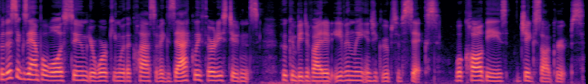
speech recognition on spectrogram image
For this example, we'll assume you're working with a class of exactly 30 students who can be divided evenly into groups of 6. We'll call these jigsaw groups.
